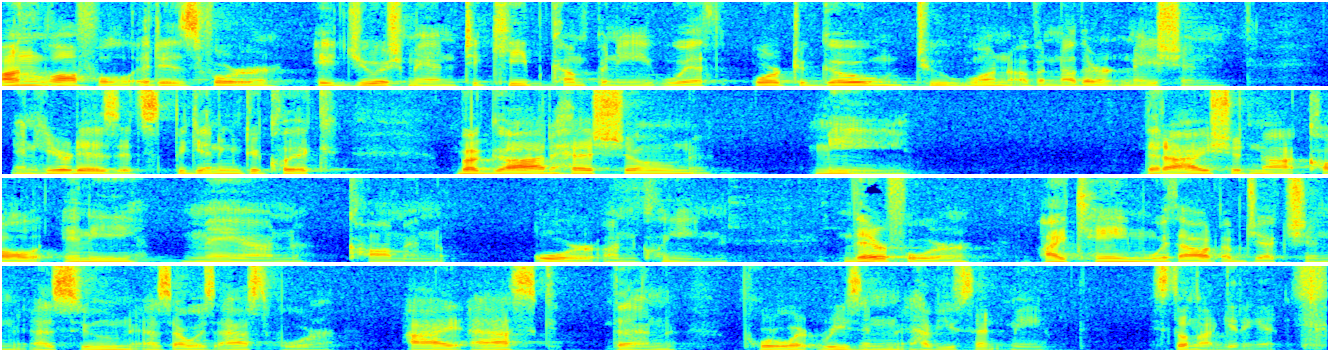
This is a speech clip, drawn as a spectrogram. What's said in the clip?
unlawful it is for a Jewish man to keep company with or to go to one of another nation. And here it is, it's beginning to click. But God has shown me that I should not call any man common or unclean. Therefore, I came without objection as soon as I was asked for. I ask then, For what reason have you sent me? He's still not getting it.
